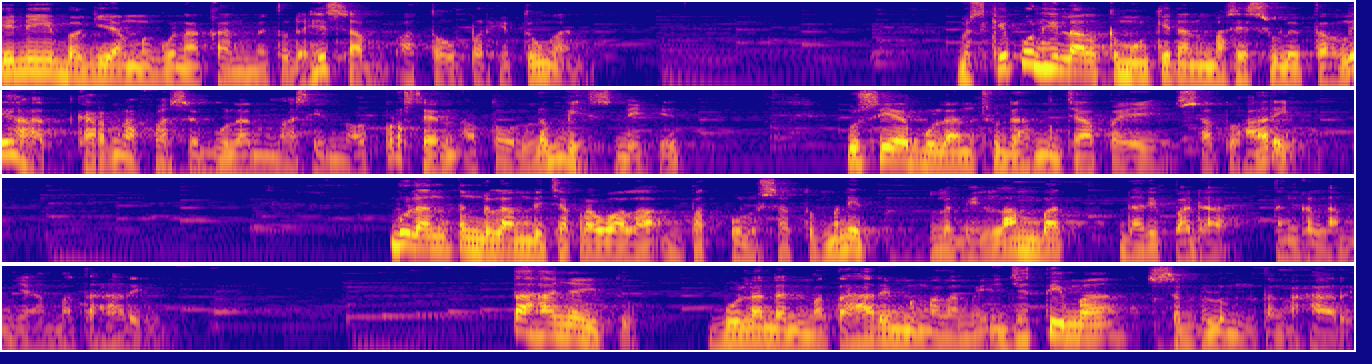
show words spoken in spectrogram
Ini bagi yang menggunakan metode hisab atau perhitungan. Meskipun hilal kemungkinan masih sulit terlihat karena fase bulan masih 0% atau lebih sedikit, usia bulan sudah mencapai satu hari Bulan tenggelam di cakrawala 41 menit lebih lambat daripada tenggelamnya matahari. Tak hanya itu, bulan dan matahari mengalami ijtima sebelum tengah hari.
